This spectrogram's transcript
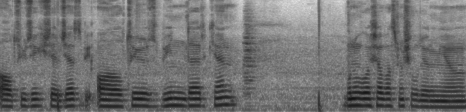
600'e yükseleceğiz. Bir 600 bin derken bunu boşa basmış oluyorum ya.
